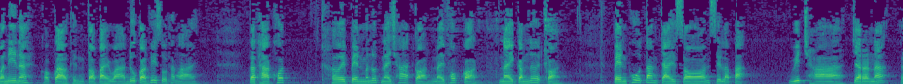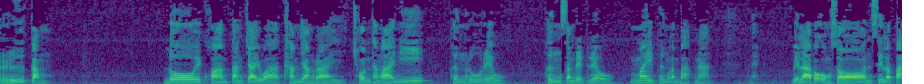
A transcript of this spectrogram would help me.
วันนี้นะเขากล่าวถึงต่อไปว่า ดูก่อนพิสูจทั้งหลาย ตถาคตเคยเป็นมนุษย์ในชาติก่อน ในภพก่อน ในกำเนิดก่อน เป็นผู้ตั้งใจสอนศิลปะ วิชา จรณะหรือกรรม โดยความตั้งใจว่าทำอย่างไร ชนทั้งหลายนี้พึงรู้เร็ว พึงสำเร็จเร็ว ไม่พึงลำบากนาน เวลาพระองค์สอนศิลปะ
